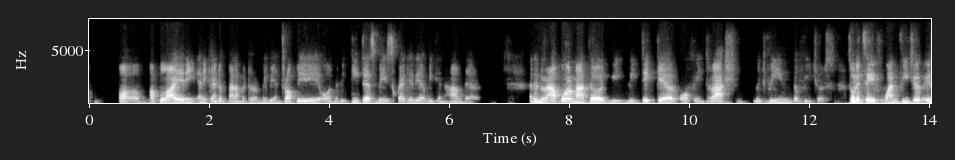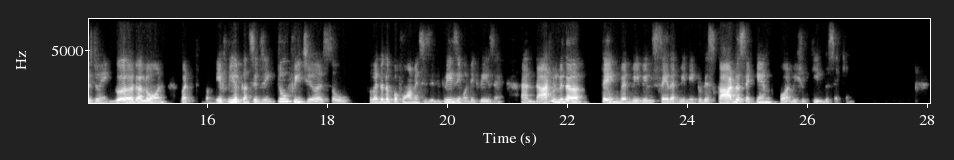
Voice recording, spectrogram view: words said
uh, apply any any kind of parameter, maybe entropy or maybe t-test based criteria we can have there. And in wrapper method, we, we take care of interaction between the features. So let's say if one feature is doing good alone, but if we are considering two features, so whether the performance is increasing or decreasing. And that will be the thing when we will say that we need to discard the second or we should keep the second.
